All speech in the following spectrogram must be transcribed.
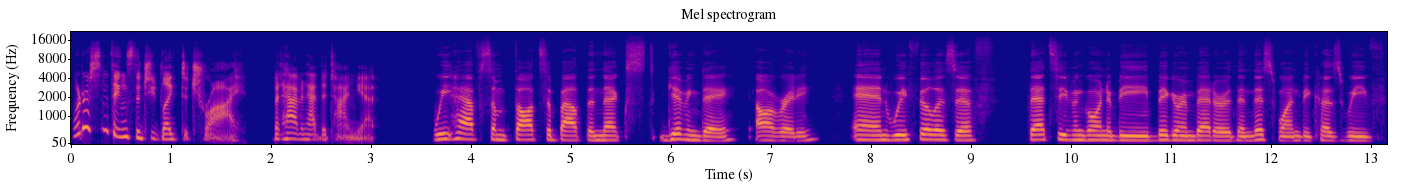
what are some things that you'd like to try but haven't had the time yet? We mm-hmm. have some thoughts about the next Giving Day already, and we feel as if that's even going to be bigger and better than this one because we've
